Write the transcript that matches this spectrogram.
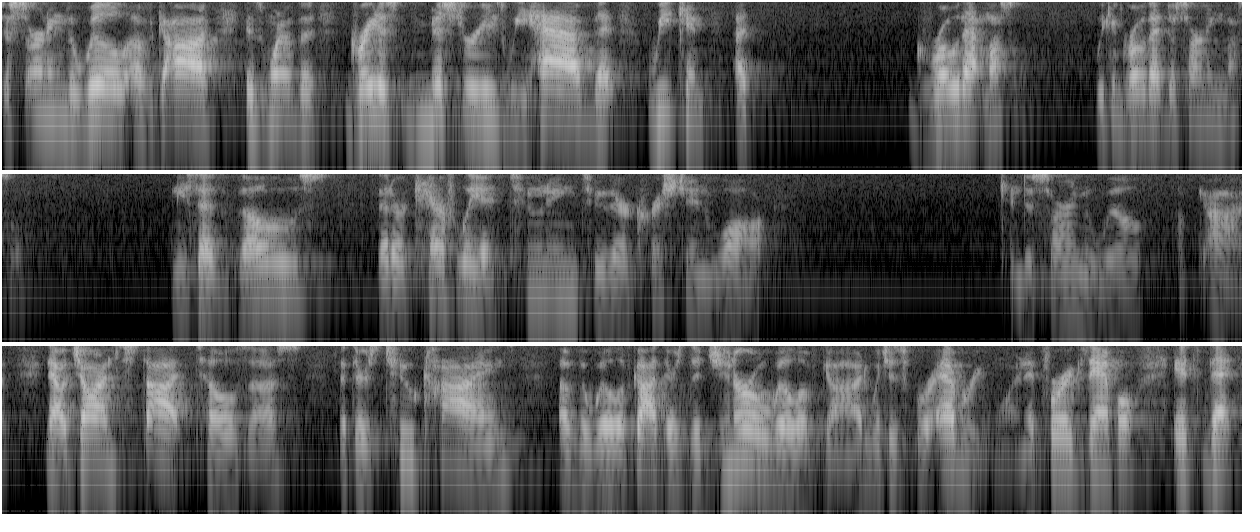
Discerning the will of God is one of the greatest mysteries we have that we can uh, grow that muscle. We can grow that discerning muscle. And he says, Those that are carefully attuning to their Christian walk can discern the will of God. Now, John Stott tells us that there's two kinds of the will of God. There's the general will of God, which is for everyone. for example, it's that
